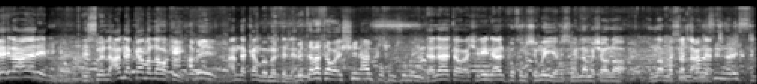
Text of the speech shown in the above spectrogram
إيه العارف. بسم الله. عاملة كام الله وكيل؟ حبيبي عاملة كام بمرد الله؟ ب 23500 23500 بسم الله ما شاء الله. اللهم صل على ولا النبي سنة لسه.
